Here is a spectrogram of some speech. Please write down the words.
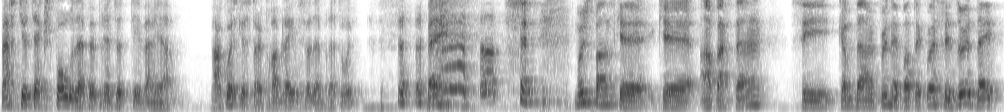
parce que tu exposes à peu près toutes tes variables. En quoi est-ce que c'est un problème, ça, d'après toi? ben, moi, je pense que, que en partant, c'est comme dans un peu n'importe quoi, c'est dur d'être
